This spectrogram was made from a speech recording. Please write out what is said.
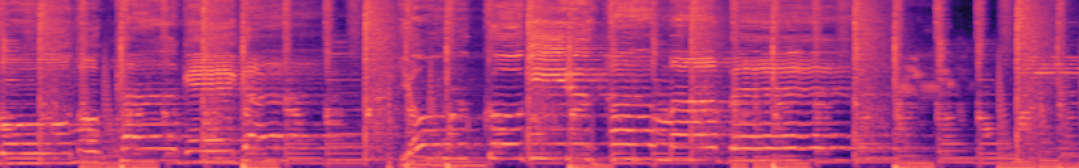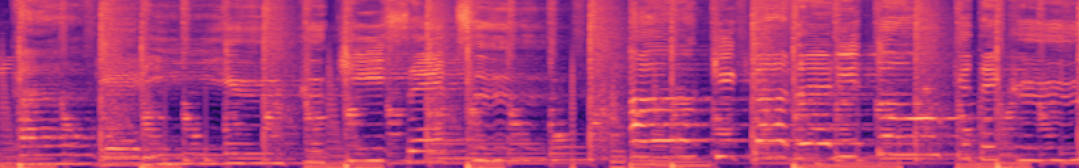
の影が横切る浜辺。陰りゆく季節秋風に溶けてく。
